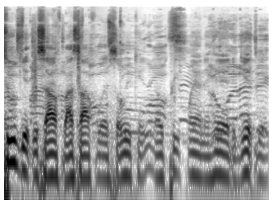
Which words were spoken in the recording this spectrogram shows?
to get to South by Southwest, so we can, you know, pre-plan ahead to get there.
